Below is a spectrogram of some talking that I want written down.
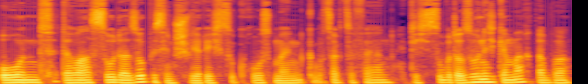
Und da war es so oder so ein bisschen schwierig, so groß meinen Geburtstag zu feiern. Hätte ich so oder so nicht gemacht, aber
